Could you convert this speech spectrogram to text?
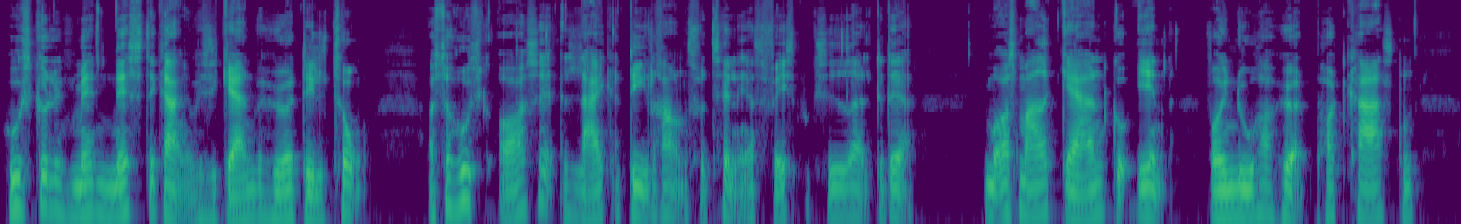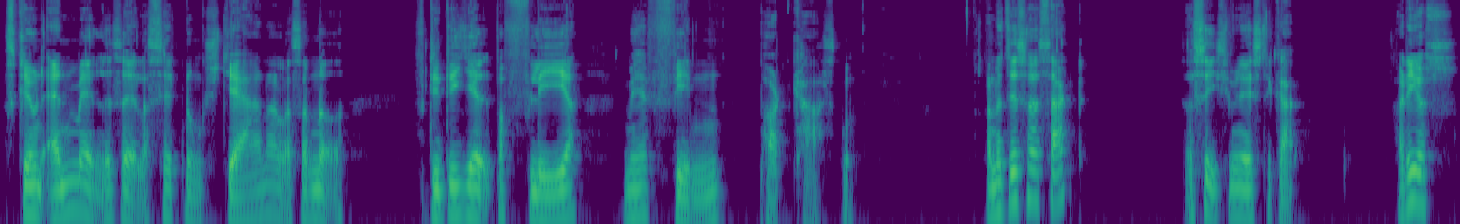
Husk at lytte med næste gang, hvis I gerne vil høre del 2. Og så husk også at like og del Ravnens Fortællingers Facebook-side og alt det der. I må også meget gerne gå ind, hvor I nu har hørt podcasten, og skrive en anmeldelse eller sætte nogle stjerner eller sådan noget. Fordi det hjælper flere med at finde podcasten. Og når det så er sagt, så ses vi næste gang. Adios.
